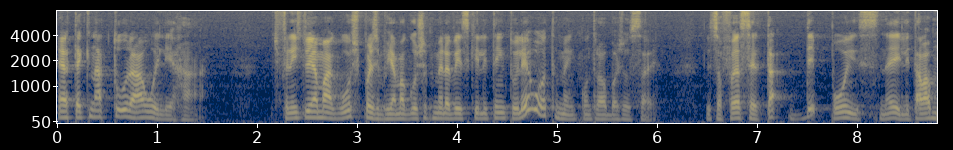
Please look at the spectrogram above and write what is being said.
É até que natural ele errar. Diferente do Yamaguchi, por exemplo, o Yamaguchi a primeira vez que ele tentou, ele errou também contra o Bajosai. Ele só foi acertar depois, né? Ele tava,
